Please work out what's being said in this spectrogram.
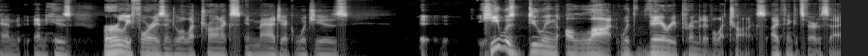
and and his early forays into electronics and magic which is it, he was doing a lot with very primitive electronics I think it's fair to say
